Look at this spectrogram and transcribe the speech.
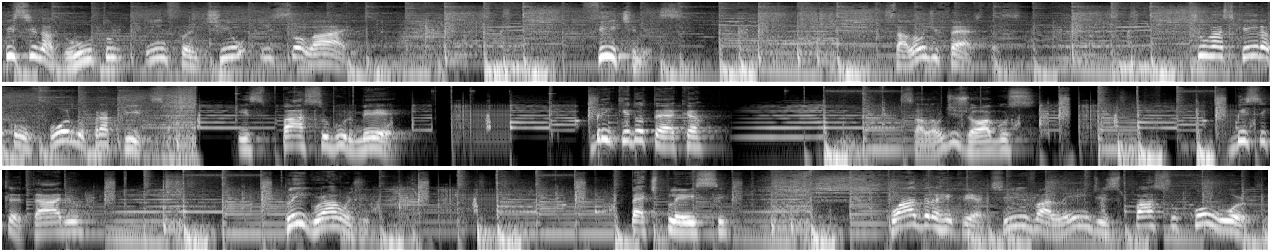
Piscina adulto, infantil e solar. Fitness. Salão de festas. Churrasqueira com forno para pizza. Espaço gourmet. Brinquedoteca. Salão de jogos. Bicicletário playground, pet place, quadra recreativa, além de espaço coworking,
